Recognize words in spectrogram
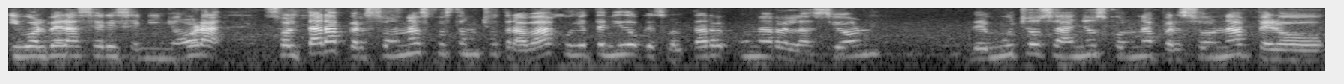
y volver a ser ese niño. Ahora, soltar a personas cuesta mucho trabajo. Yo he tenido que soltar una relación de muchos años con una persona, pero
